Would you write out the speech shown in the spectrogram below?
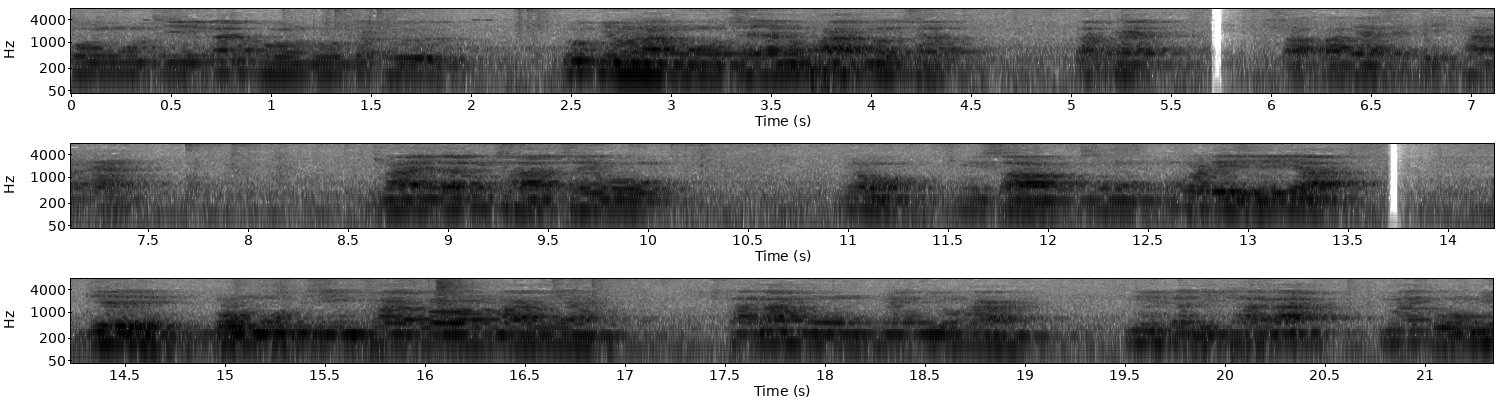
วงมงจีนักพงศ์บุตรก็คือรูปโยนามูชยานุภาพเมื่อชัดตะแพะปราบปรามยาเสพติดภาคห้านายดานุชาชัยวงศ์โยมิสามูอุปเดเยยาเยวงมงจีภากรมาเนียมฐานะมูแมงยูหานนี่ตดิฐานะ แม่โกมี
